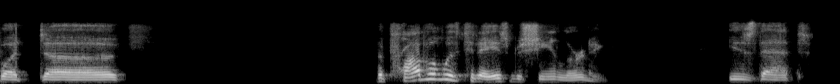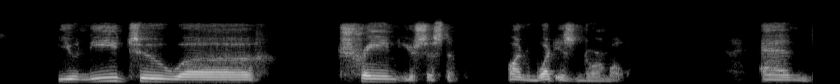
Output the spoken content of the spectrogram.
but uh, the problem with today's machine learning is that you need to uh, train your system on what is normal. And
